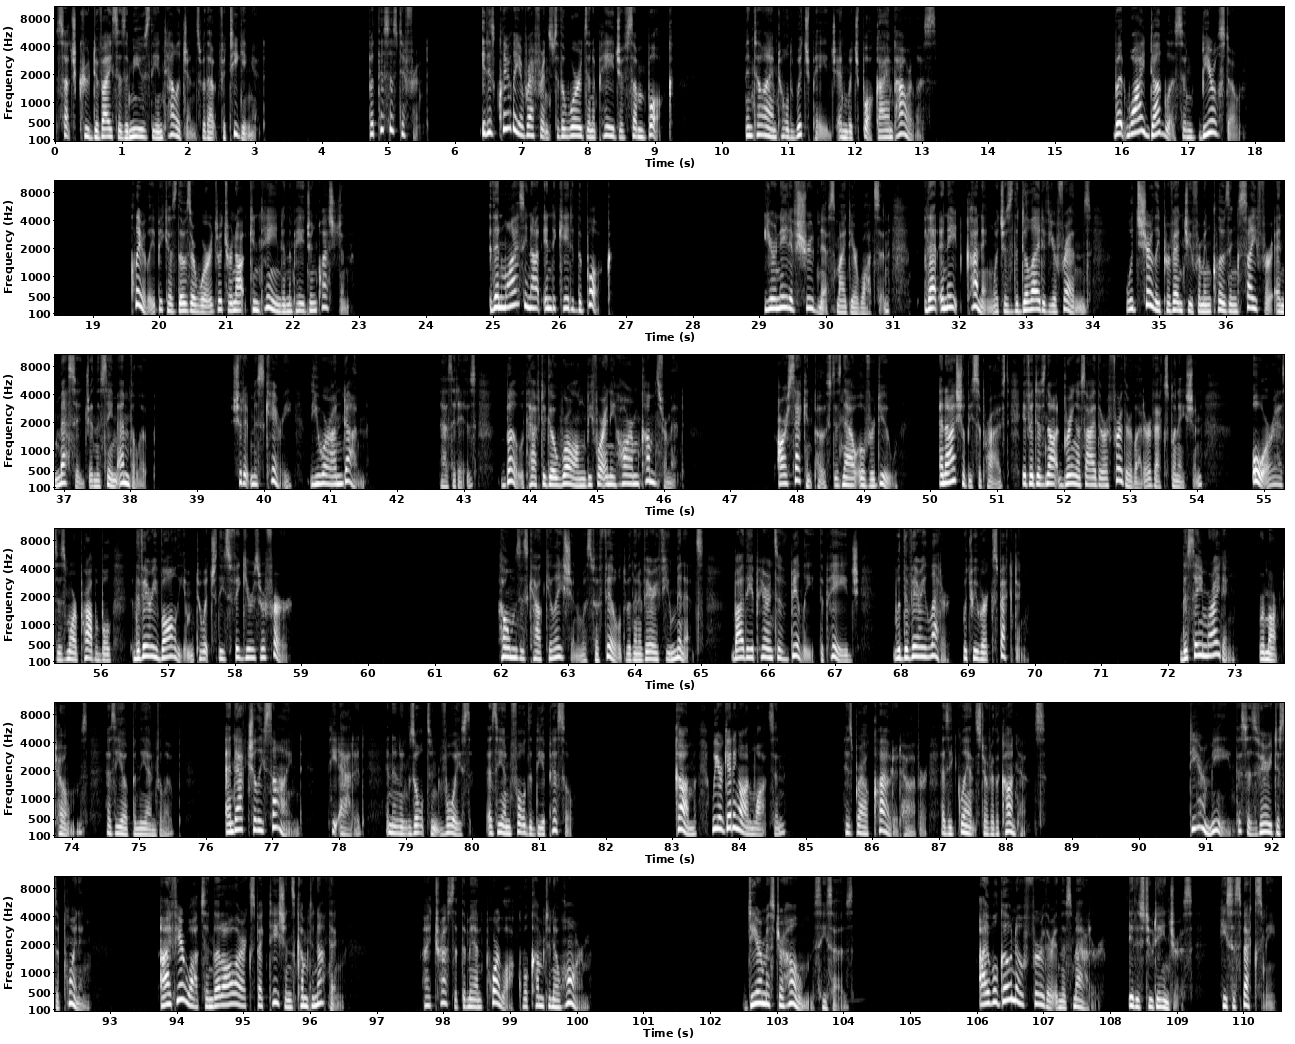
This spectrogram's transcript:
Such crude devices amuse the intelligence without fatiguing it. But this is different. It is clearly a reference to the words in a page of some book. Until I am told which page and which book, I am powerless. But why Douglas and Birlstone? Clearly, because those are words which were not contained in the page in question. Then why has he not indicated the book? Your native shrewdness, my dear Watson, that innate cunning which is the delight of your friends, would surely prevent you from enclosing cipher and message in the same envelope. Should it miscarry, you are undone. As it is, both have to go wrong before any harm comes from it. Our second post is now overdue, and I shall be surprised if it does not bring us either a further letter of explanation, or, as is more probable, the very volume to which these figures refer. Holmes's calculation was fulfilled within a very few minutes by the appearance of Billy, the page, with the very letter which we were expecting. The same writing, remarked Holmes as he opened the envelope, and actually signed he added in an exultant voice as he unfolded the epistle. Come, we are getting on, Watson. His brow clouded, however, as he glanced over the contents. Dear me, this is very disappointing. I fear, Watson, that all our expectations come to nothing. I trust that the man Porlock will come to no harm. Dear Mr. Holmes, he says, I will go no further in this matter. It is too dangerous. He suspects me.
